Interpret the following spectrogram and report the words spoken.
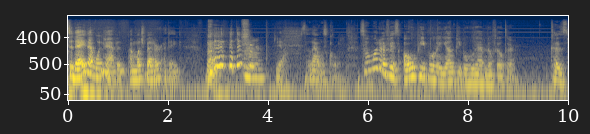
today that wouldn't happen. I'm much better, I think. But yeah, so that was cool. So I wonder if it's old people and young people who have no filter. Cause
